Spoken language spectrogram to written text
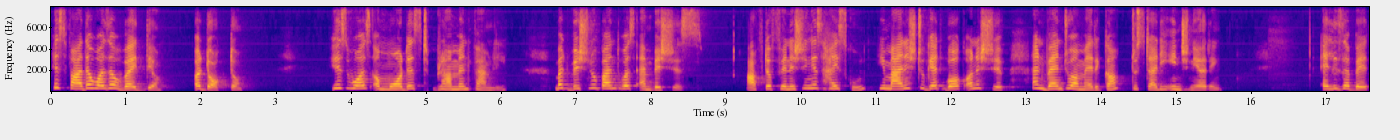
His father was a Vaidya, a doctor. His was a modest Brahmin family. But Vishnupant was ambitious. After finishing his high school, he managed to get work on a ship and went to America to study engineering. Elizabeth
